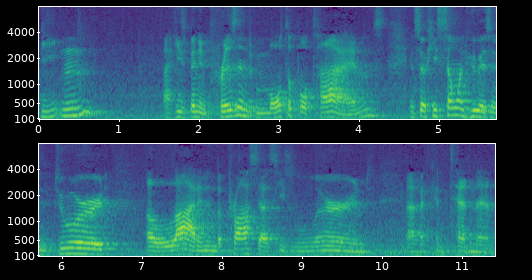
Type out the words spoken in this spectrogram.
beaten. Uh, he's been imprisoned multiple times. And so he's someone who has endured a lot, and in the process, he's learned uh, contentment.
